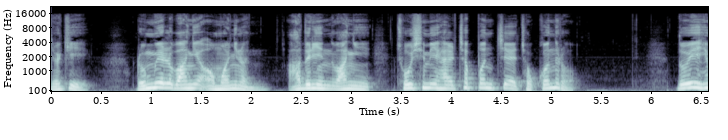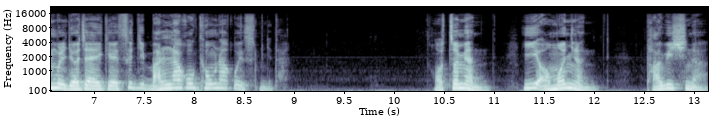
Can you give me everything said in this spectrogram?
여기 르무엘 왕의 어머니는 아들인 왕이 조심해야 할 첫 번째 조건으로 너의 힘을 여자에게 쓰지 말라고 교훈하고 있습니다. 어쩌면 이 어머니는 다윗이나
